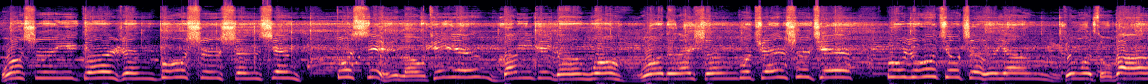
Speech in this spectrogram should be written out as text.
我是一个人，不是神仙。多谢老天爷，把你给了我，我的爱胜过全世界。不如就这样跟我走吧，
